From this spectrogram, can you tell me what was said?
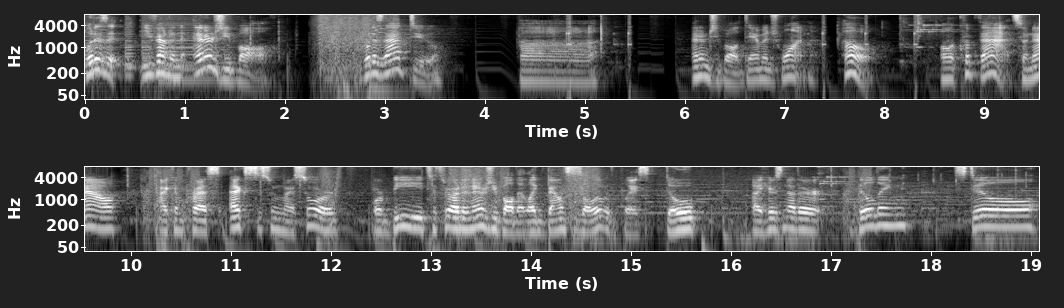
What is it? You found an energy ball. What does that do? Uh, energy ball, damage one. Oh, I'll equip that. So now I can press X to swing my sword or B to throw out an energy ball that like bounces all over the place. Dope. Uh, here's another building. Still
